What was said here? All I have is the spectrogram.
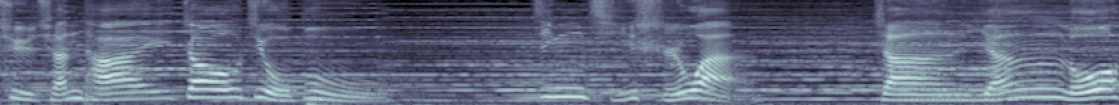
去泉台招旧部，旌旗十万斩阎罗。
